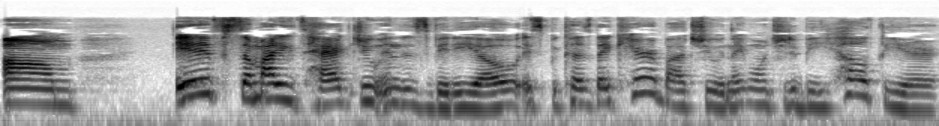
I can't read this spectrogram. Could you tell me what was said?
Um, if somebody tagged you in this video, it's because they care about you and they want you to be healthier.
